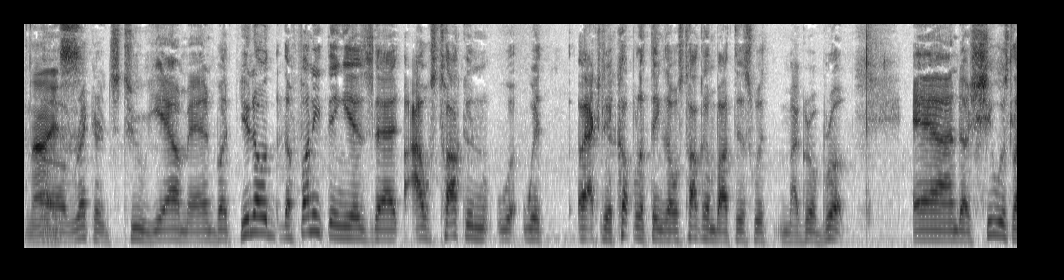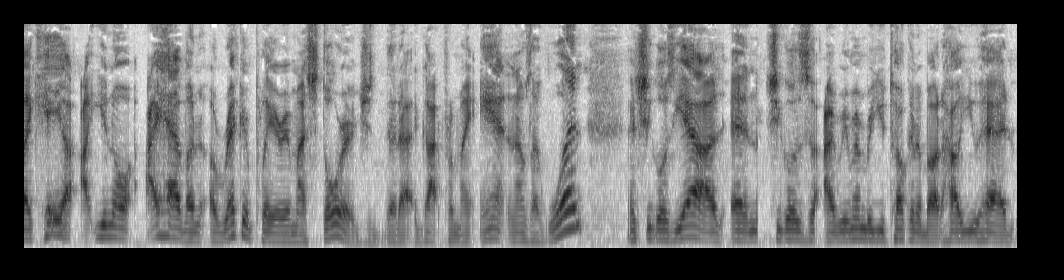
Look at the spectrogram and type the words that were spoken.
Nice. uh, records too. Yeah, man. But you know, the funny thing is that I was talking w- with actually a couple of things. I was talking about this with my girl Brooke. And uh, she was like, "Hey, I, you know, I have an, a record player in my storage that I got from my aunt." And I was like, "What?" And she goes, "Yeah." And she goes, "I remember you talking about how you had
